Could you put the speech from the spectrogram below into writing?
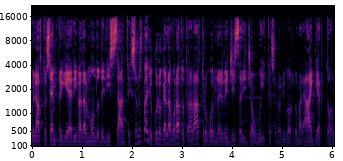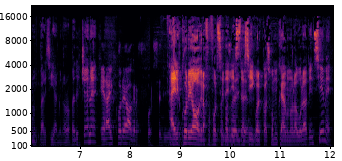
quell'altro sempre che arriva dal mondo degli stunt. Se non sbaglio, quello che ha lavorato tra l'altro con il regista di John Wick, se non ricordo male, Haggerton, mi pare si chiami una roba del genere. Era il coreografo forse di... Ah, il coreografo forse degli stunt, sì, qualcosa. Comunque avevano lavorato insieme.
